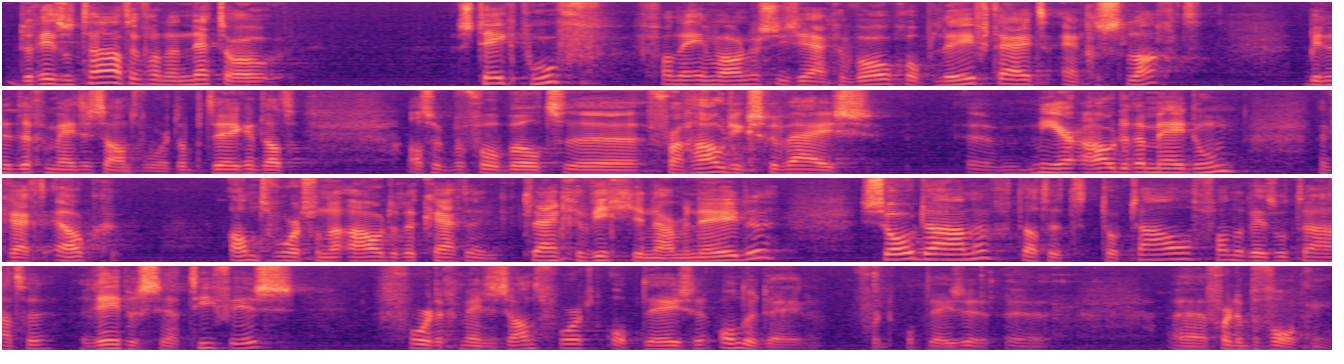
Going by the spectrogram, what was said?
de resultaten van een netto steekproef van de inwoners die zijn gewogen op leeftijd en geslacht binnen de gemeente Zandvoort. Dat betekent dat als er bijvoorbeeld verhoudingsgewijs meer ouderen meedoen, dan krijgt elk antwoord van de ouderen krijgt een klein gewichtje naar beneden zodanig dat het totaal van de resultaten representatief is voor de gemeente Zandvoort op deze onderdelen, voor, op deze, uh, voor de bevolking.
